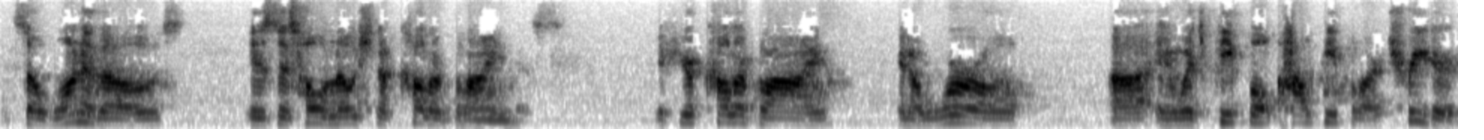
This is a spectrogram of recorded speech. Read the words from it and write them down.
And so one of those is this whole notion of color blindness. If you're colorblind in a world uh, in which people, how people are treated,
